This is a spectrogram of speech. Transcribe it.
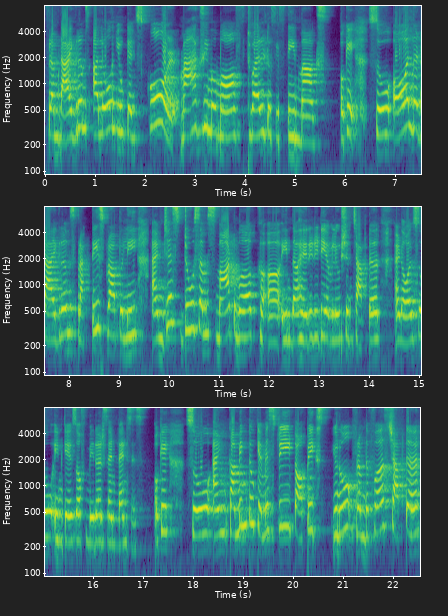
From diagrams alone, you can score maximum of 12 to 15 marks. Okay, so all the diagrams practice properly and just do some smart work uh, in the heredity evolution chapter and also in case of mirrors and lenses okay so and coming to chemistry topics you know from the first chapter.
